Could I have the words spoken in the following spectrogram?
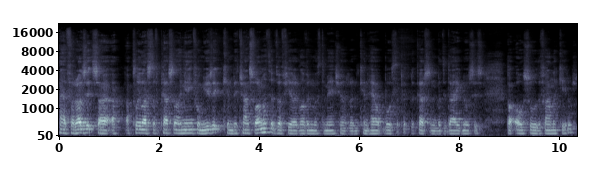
Uh, for us, it's a, a, a playlist of personally meaningful music can be transformative if you're living with dementia and can help both the, the person with the diagnosis but also the family carers.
